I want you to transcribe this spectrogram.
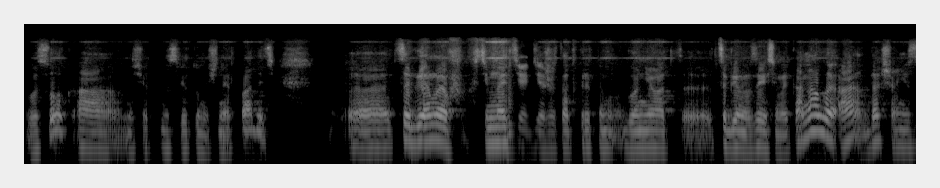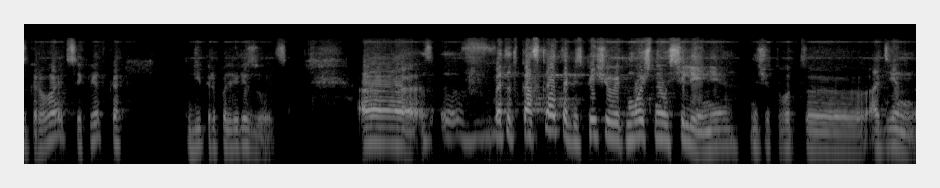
высок, а значит, на свету начинает падать. Э, ЦГМФ в темноте держит открытым гониот э, ЦГМФ зависимые каналы, а дальше они закрываются, и клетка гиперполяризуется. Э, этот каскад обеспечивает мощное усиление. Значит, вот один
